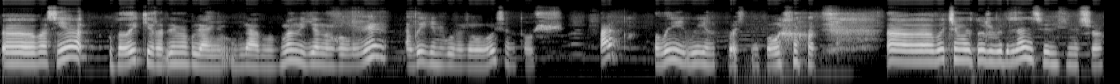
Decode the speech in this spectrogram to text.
Е, у вас є великі родинні плями. В мене є на голові, але я не буду за волоссям, тож так, але і ви не просто ніколи. Е, ви чимось дуже відрізняєтесь від інших?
